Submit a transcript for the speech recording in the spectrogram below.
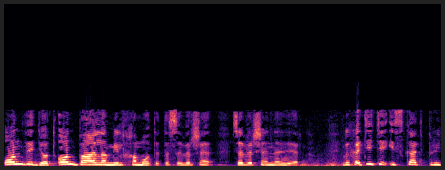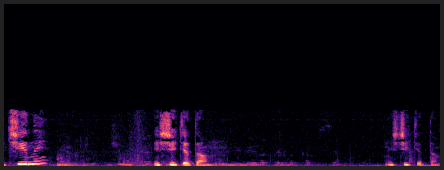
Он ведет, он Баала Мильхамот, это совершенно, совершенно верно. Вы хотите искать причины? Ищите там. Ищите там.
